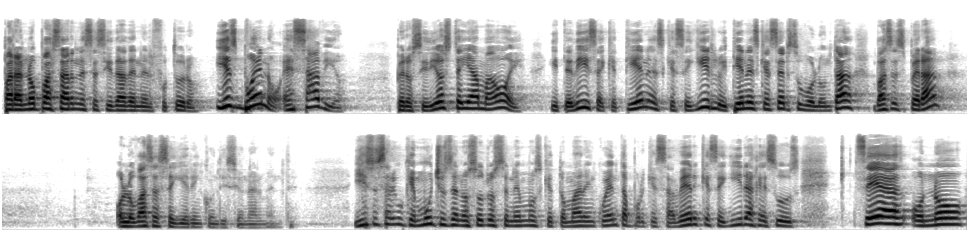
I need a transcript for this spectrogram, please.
para no pasar necesidad en el futuro. Y es bueno, es sabio. Pero si Dios te llama hoy, y te dice que tienes que seguirlo y tienes que hacer su voluntad, ¿vas a esperar o lo vas a seguir incondicionalmente? Y eso es algo que muchos de nosotros tenemos que tomar en cuenta porque saber que seguir a Jesús, sea o no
